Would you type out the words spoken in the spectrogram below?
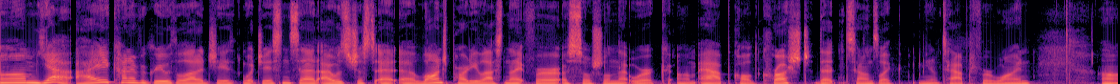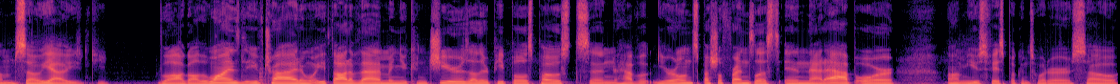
Um, yeah, I kind of agree with a lot of J- what Jason said. I was just at a launch party last night for a social network um, app called Crushed that sounds like you know tapped for wine. Um, so yeah, you, you log all the wines that you've tried and what you thought of them, and you can cheers other people's posts and have a, your own special friends list in that app or um, use Facebook and Twitter. So,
